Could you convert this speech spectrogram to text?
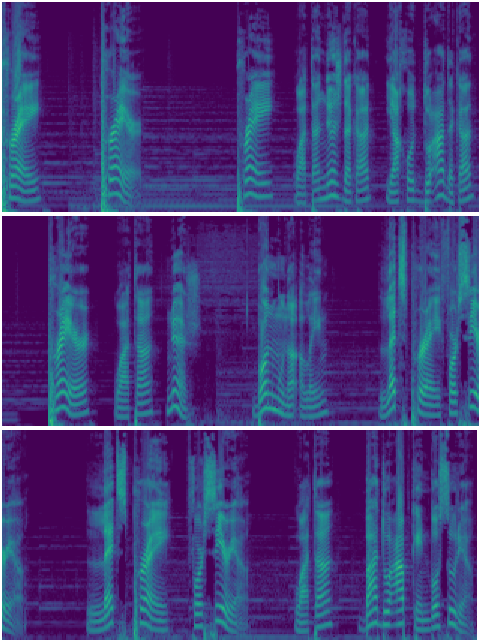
Pray, prayer. Pray wata nöj dakat, yahud dua. Prayer wata nöj. Bonmuna Alain, let's pray for Syria. Let's pray for Syria. Wata ba du'abkin bo Syria.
